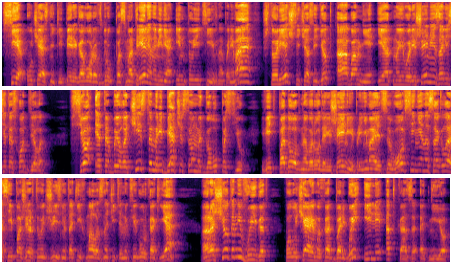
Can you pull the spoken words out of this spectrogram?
все участники переговоров вдруг посмотрели на меня интуитивно, понимая, что речь сейчас идет обо мне, и от моего решения зависит исход дела. Все это было чистым ребячеством и глупостью, ведь подобного рода решение принимается вовсе не на согласии пожертвовать жизнью таких малозначительных фигур, как я, а расчетами выгод, получаемых от борьбы или отказа от нее.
